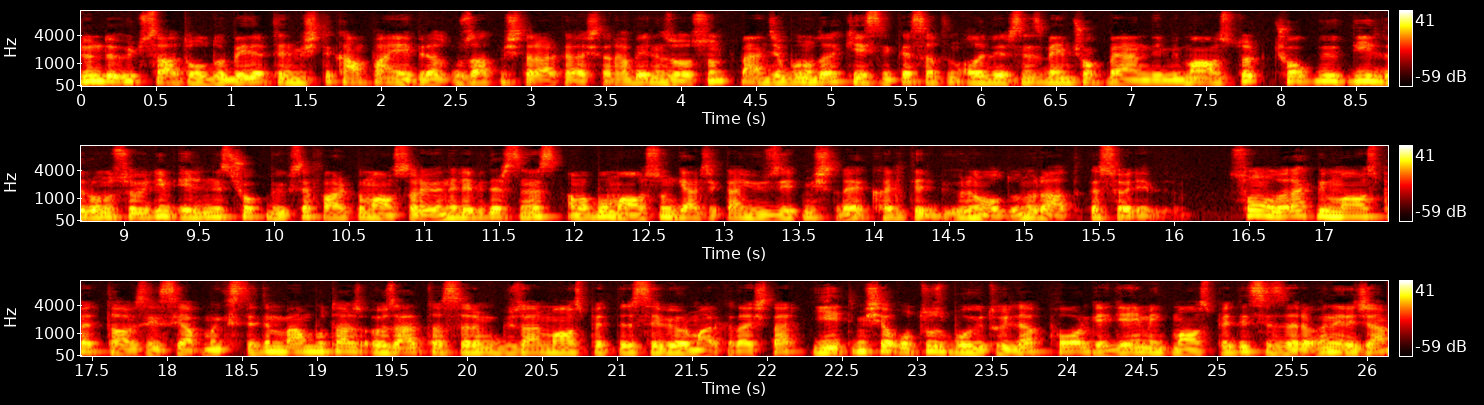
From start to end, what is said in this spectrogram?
Dün de 3 saat olduğu belirtilmişti. Kampanyayı biraz uzatmışlar arkadaşlar. Haberiniz olsun. Bence bunu da kesinlikle satın alabilirsiniz. Benim çok beğendiğim bir mouse'tur. Çok büyük değildir onu söyleyeyim. Eliniz çok büyükse farklı mouse'lara yönelebilirsiniz. Ama bu mouse'un gerçekten 170 liraya kaliteli bir ürün olduğunu rahatlıkla söyleyebilirim. Son olarak bir mousepad tavsiyesi yapmak istedim. Ben bu tarz özel tasarım, güzel mousepad'leri seviyorum arkadaşlar. 70'e 30 boyutuyla Porge Gaming Mousepad'i sizlere önereceğim.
